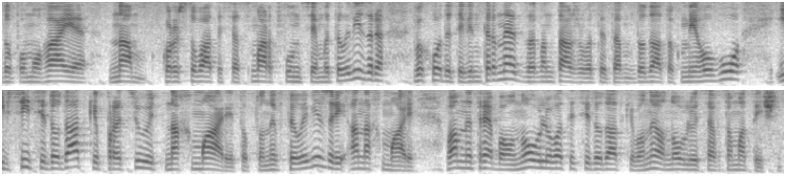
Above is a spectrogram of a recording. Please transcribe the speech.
допомагає нам користуватися смарт-функціями телевізора, виходити в інтернет, завантажувати там додаток Megogo. І всі ці додатки працюють на хмарі, тобто не в телевізорі, а на хмарі. Вам не треба оновлювати ці додатки, вони оновлюються автоматично.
